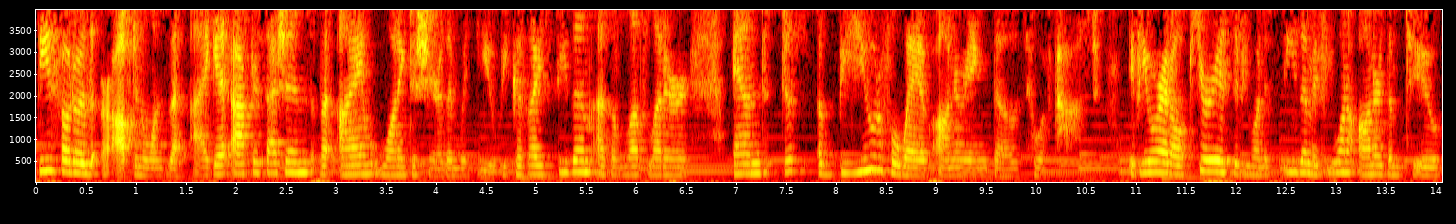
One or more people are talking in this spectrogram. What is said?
These photos are often ones that I get after sessions, but I'm wanting to share them with you because I see them as a love letter and just a beautiful way of honoring those who have passed. If you are at all curious, if you want to see them, if you want to honor them too,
